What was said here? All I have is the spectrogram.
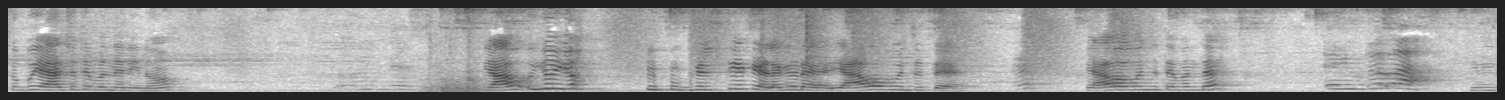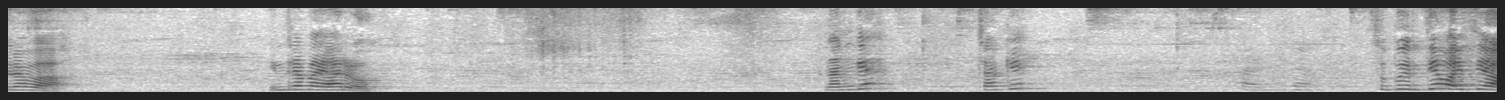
ಸುಬ್ಬು ಯಾರ ಜೊತೆ ಬಂದೆ ನೀನು? ಯಾವ ಅಯ್ಯೋ ಅಯ್ಯೋ. ಬಿಳ್ಸಿಯ ಕೆಳಗಡೆ. ಯಾವ ಅವನ ಜೊತೆ? ಯಾವ ಅವನ ಜೊತೆ ಬಂದೆ? ಇಂದ್ರವ. ಇಂದ್ರವ ಯಾರು? ನನಗೆ? ಚಾಕಿ? ಸುಬ್ಬು ಇರ್ತೀಯ ವಯಸ್ಸಿಯಾ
